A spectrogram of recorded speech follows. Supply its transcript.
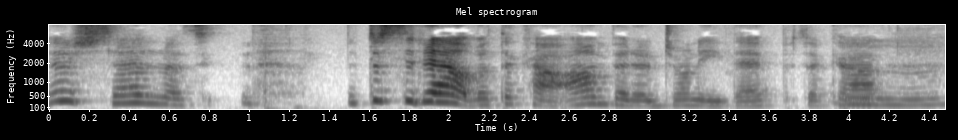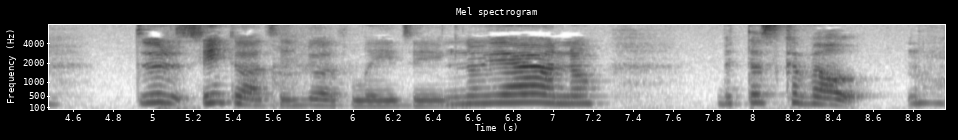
daži sēdināts. Tas ir reāli, tā kā Amber ar Johnny Depp, tā kā mm. mm. tur, Situācija ļoti līdzīga. nu jā, nu, bet tas, ka vēl, nu,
